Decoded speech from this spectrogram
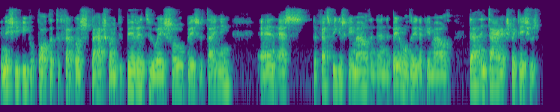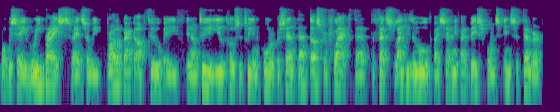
initially people thought that the Fed was perhaps going to pivot to a slower pace of tightening. And as the Fed speakers came out and then the payroll data came out, that entire expectation was what we say repriced, right? So we brought it back up to a you know two-year yield close to three and a quarter percent. That does reflect that the Fed's likely to move by 75 basis points in September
